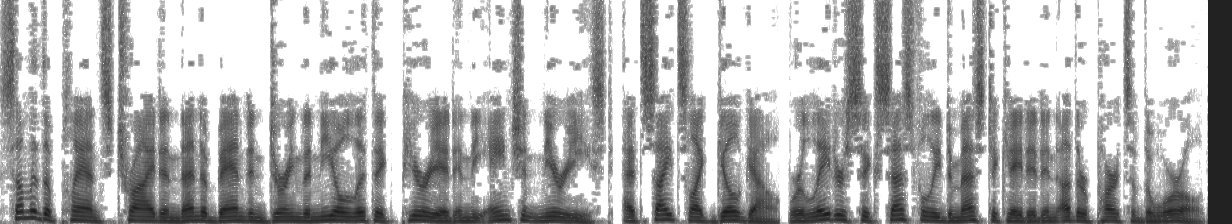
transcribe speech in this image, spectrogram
Some of the plants tried and then abandoned during the Neolithic period in the ancient Near East, at sites like Gilgal, were later successfully domesticated in other parts of the world.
